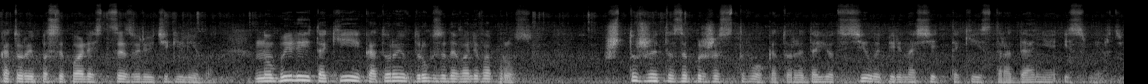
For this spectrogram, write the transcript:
которые посыпались Цезарю и Тигелину. Но были и такие, которые вдруг задавали вопрос. Что же это за божество, которое дает силы переносить такие страдания и смерть?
